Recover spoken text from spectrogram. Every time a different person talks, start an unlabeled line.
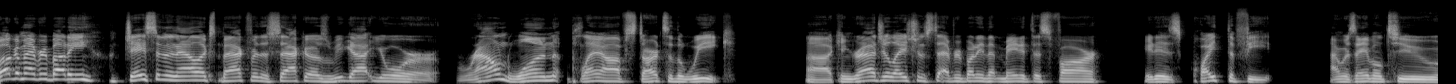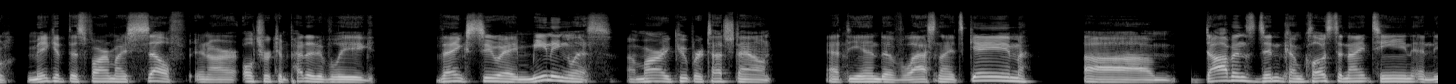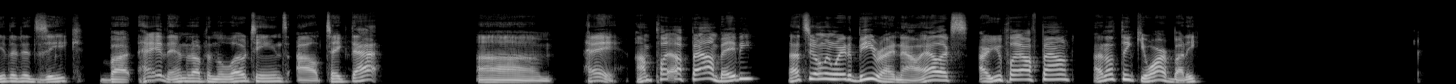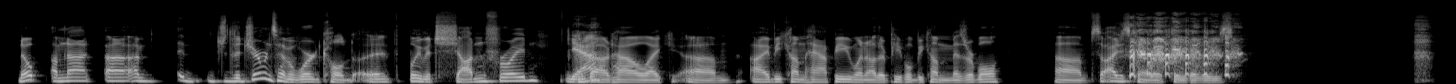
Welcome, everybody. Jason and Alex back for the Sackos. We got your round one playoff starts of the week. Uh, congratulations to everybody that made it this far. It is quite the feat. I was able to make it this far myself in our ultra competitive league, thanks to a meaningless Amari Cooper touchdown at the end of last night's game. Um, Dobbins didn't come close to 19, and neither did Zeke. But hey, they ended up in the low teens. I'll take that. Um, hey, I'm playoff bound, baby. That's the only way to be right now. Alex, are you playoff bound? I don't think you are, buddy.
Nope, I'm not. Uh, I'm. The Germans have a word called, uh, I believe it's Schadenfreude.
Yeah.
About how like um, I become happy when other people become miserable. Um, so I just can't wait for you to lose.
